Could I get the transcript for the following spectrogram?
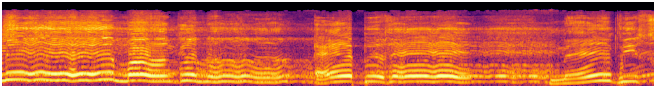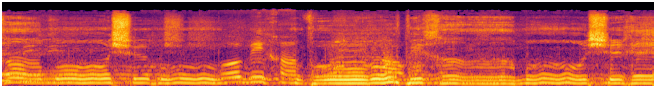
में मांगना ऐब है मैं भी खामोश हूँ वो भी खामोश है।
